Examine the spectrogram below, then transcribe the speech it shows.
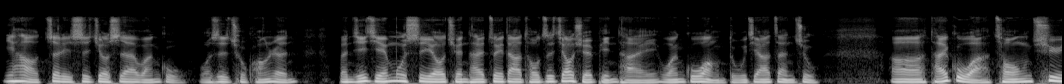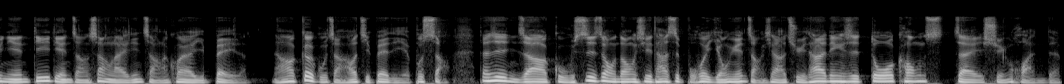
你好，这里是就是爱玩股，我是楚狂人。本集节目是由全台最大投资教学平台玩股网独家赞助。呃，台股啊，从去年低点涨上来，已经涨了快要一倍了。然后个股涨好几倍的也不少。但是你知道，股市这种东西，它是不会永远涨下去，它一定是多空在循环的。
